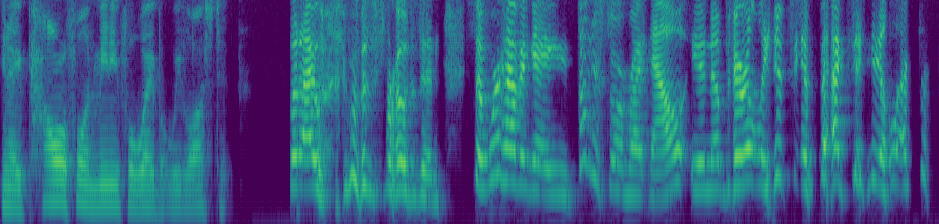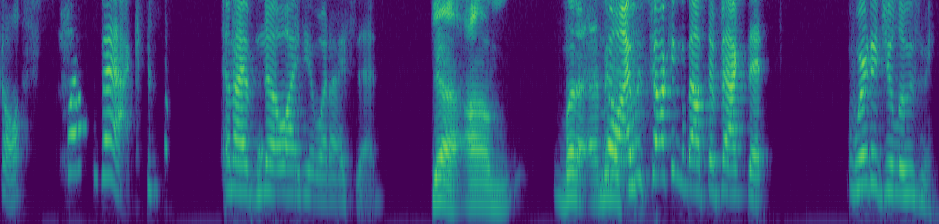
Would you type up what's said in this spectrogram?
in a powerful and meaningful way but we lost it but I was frozen. So we're having a thunderstorm right now, and apparently it's impacting the electrical. But I'm back, and I have no idea what I said. Yeah, um, but I mean, no, I, think... I was talking about the fact that where did you lose me?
